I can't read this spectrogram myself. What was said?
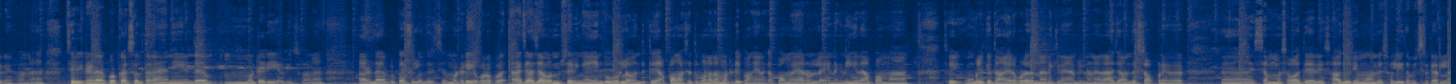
அப்படின்னு சொன்னேன். சரி ரெண்டாயிரம் பொற்காசுகள் தரேன் நீ இந்த மொட்டடி அப்படின்னு சொன்னேன். ரெண்டாயிரம் பொற்காசுகள் வந்துருச்சு. மொட்டடிக்க போகிறப்ப ராஜா ராஜா ஒரு நிமிஷம் இருங்க. எங்கள் ஊரில் வந்துட்டு அப்பா அம்மா செத்து போனால் தான் மொட்டடிப்பாங்க எனக்கு அப்பா அம்மா யாரும் இல்லை. எனக்கு நீங்கள் தான் அப்பா அம்மா. ஸோ உங்களுக்கு எதுவும் ஆயிடக்கூடாதுன்னு நினைக்கிறேன் அப்படின்னோடனே ராஜா வந்து ஸ்டாப் பண்ணிடுறாரு. செம்ம சாதியாரி சாதுரியமும் வந்து சொல்லி தப்பிச்சிருக்காருல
